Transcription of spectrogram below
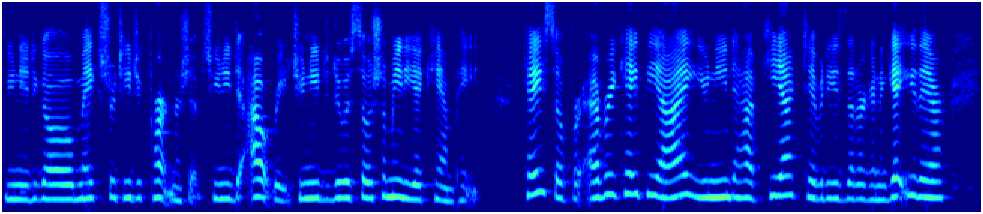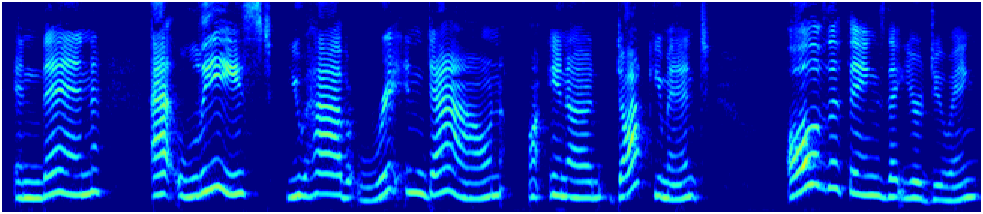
You need to go make strategic partnerships. You need to outreach. You need to do a social media campaign. Okay, so for every KPI, you need to have key activities that are going to get you there. And then at least you have written down uh, in a document all of the things that you're doing,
